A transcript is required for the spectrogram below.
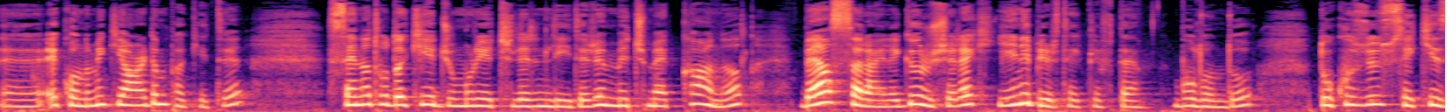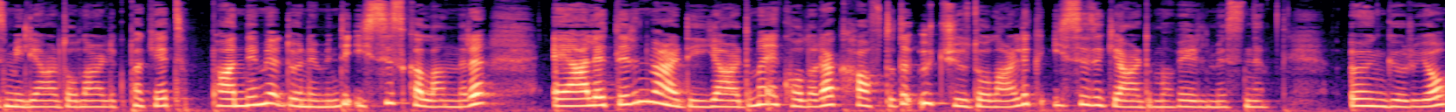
e, ekonomik yardım paketi. Senatodaki Cumhuriyetçilerin lideri Mitch McConnell Beyaz Saray'la görüşerek yeni bir teklifte bulundu. 908 milyar dolarlık paket pandemi döneminde işsiz kalanlara eyaletlerin verdiği yardıma ek olarak haftada 300 dolarlık işsizlik yardımı verilmesini öngörüyor.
